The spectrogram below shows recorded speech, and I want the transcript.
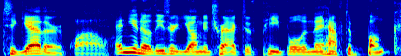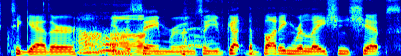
together. Wow. And you know, these are young, attractive people and they have to bunk together in Uh-huh. the same room. So you've got the budding relationships.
